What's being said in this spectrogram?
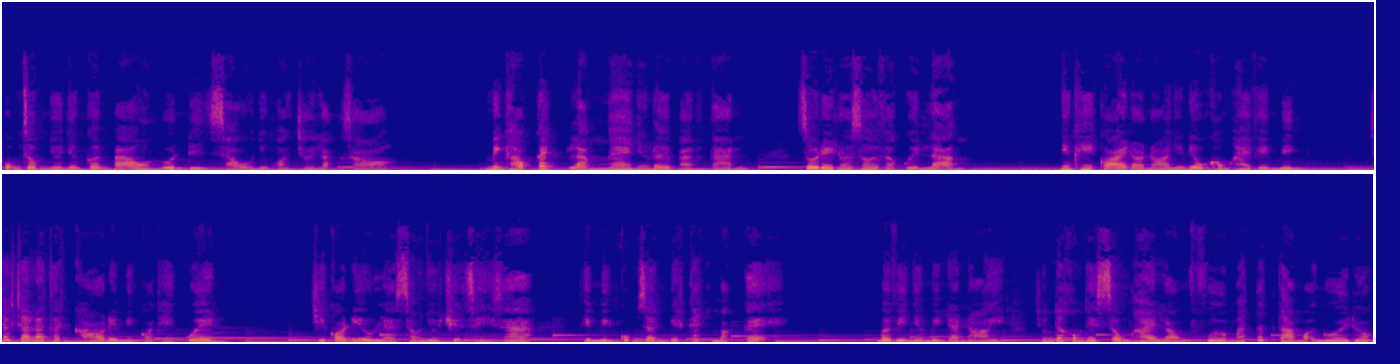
Cũng giống như những cơn bão luôn đến sau những khoảng trời lặng gió. Mình học cách lắng nghe những lời bàn tán, rồi để nó rơi vào quên lãng. Nhưng khi có ai đó nói những điều không hay về mình, chắc chắn là thật khó để mình có thể quên. Chỉ có điều là sau nhiều chuyện xảy ra thì mình cũng dần biết cách mặc kệ bởi vì như mình đã nói, chúng ta không thể sống hài lòng vừa mắt tất cả mọi người được.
